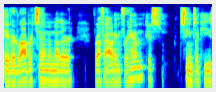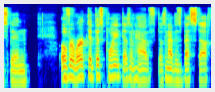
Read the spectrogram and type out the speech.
David Robertson, another rough outing for him. Just seems like he's been overworked at this point. Doesn't have doesn't have his best stuff.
